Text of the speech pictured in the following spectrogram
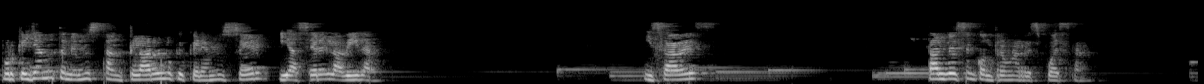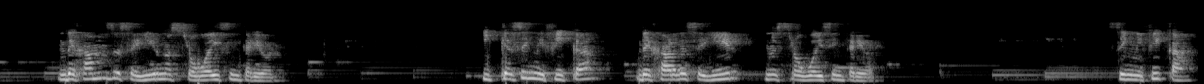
Porque ya no tenemos tan claro lo que queremos ser y hacer en la vida. Y sabes, tal vez encontré una respuesta. Dejamos de seguir nuestro Waze interior. ¿Y qué significa dejar de seguir nuestro Waze interior? significa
